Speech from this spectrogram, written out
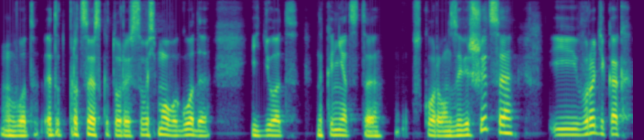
Вот этот процесс, который с восьмого года идет, наконец-то скоро он завершится. И вроде как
